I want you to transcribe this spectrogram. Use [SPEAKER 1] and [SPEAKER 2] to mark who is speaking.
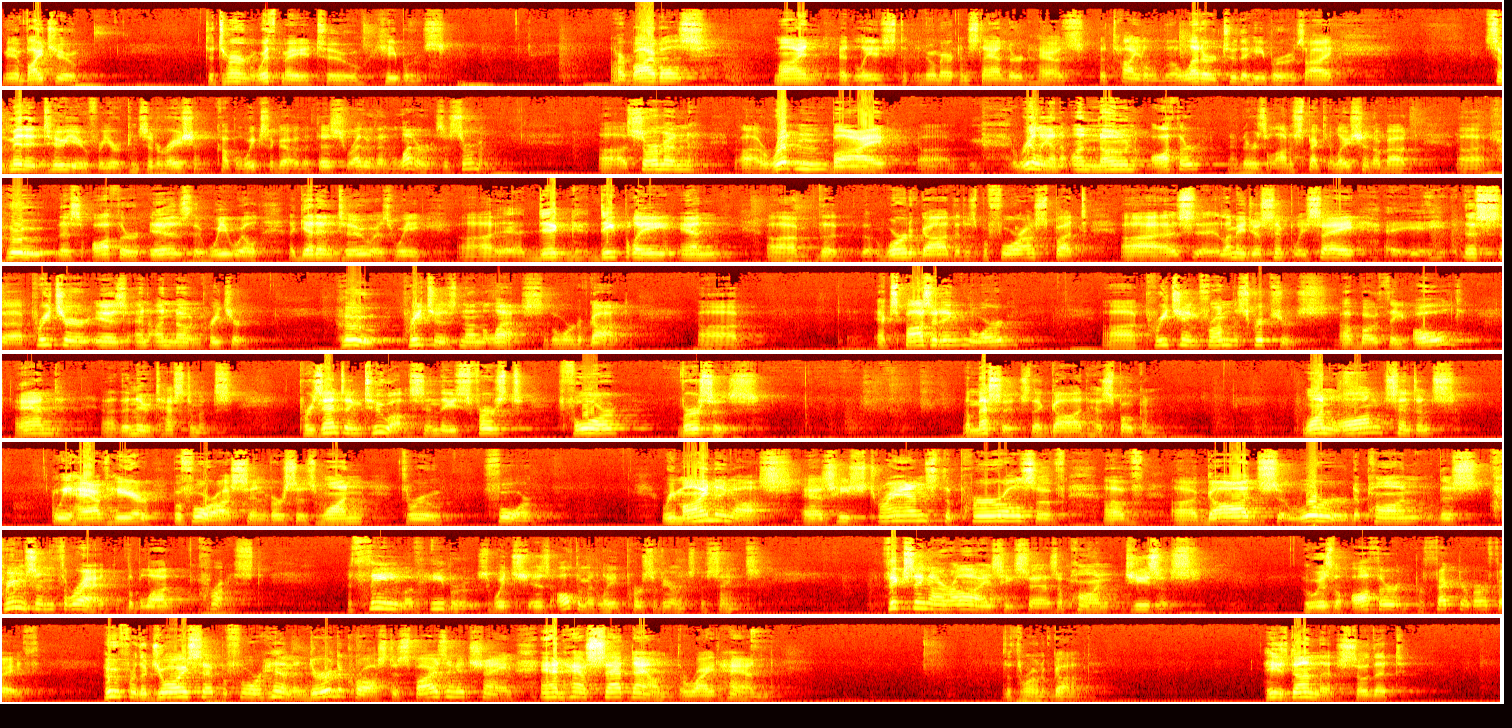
[SPEAKER 1] Let me invite you to turn with me to Hebrews. Our Bibles, mine at least, the New American Standard, has the title, The Letter to the Hebrews. I submitted to you for your consideration a couple weeks ago that this, rather than a letter, is a sermon. Uh, a sermon uh, written by uh, really an unknown author. There's a lot of speculation about uh, who this author is that we will get into as we uh, dig deeply in uh, the, the, Word of God that is before us. But uh, let me just simply say this uh, preacher is an unknown preacher who preaches nonetheless the Word of God, uh, expositing the Word uh, preaching from the scriptures of both the Old and uh, the New Testaments, presenting to us in these first four verses the message that God has spoken. One long sentence we have here before us in verses 1 through 4 reminding us as he strands the pearls of of uh, God's word upon this crimson thread, the blood of Christ. The theme of Hebrews, which is ultimately perseverance of the saints. Fixing our eyes, he says, upon Jesus, who is the author and perfecter of our faith, who for the joy set before him endured the cross, despising its shame, and has sat down at the right hand the throne of God. He's done this so that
